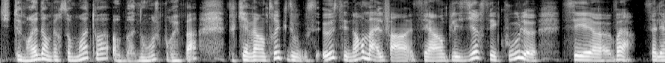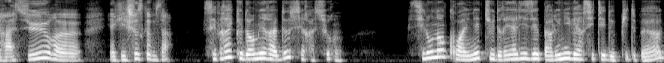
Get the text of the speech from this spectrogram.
tu t'aimerais dormir sur moi, toi? Oh bah non, je pourrais pas. Donc il y avait un truc, eux, c'est normal. Enfin, c'est un plaisir, c'est cool. C'est, voilà, ça les rassure. Il y a quelque chose comme ça. C'est vrai que dormir à deux, c'est rassurant. Si l'on en croit une étude réalisée par l'Université de Pittsburgh,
